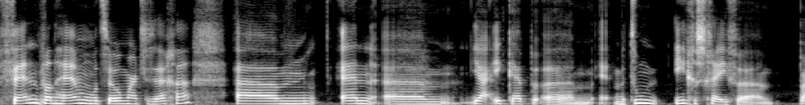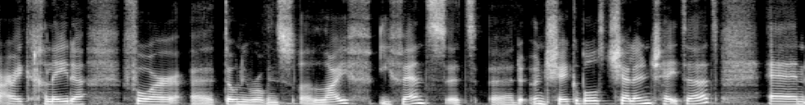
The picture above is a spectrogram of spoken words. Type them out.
fan van hem, om het zo maar te zeggen. Um, en um, ja, ik heb um, me toen ingeschreven een paar weken geleden voor uh, Tony Robbins uh, live events. Het, uh, de Unshakables Challenge heette het. En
